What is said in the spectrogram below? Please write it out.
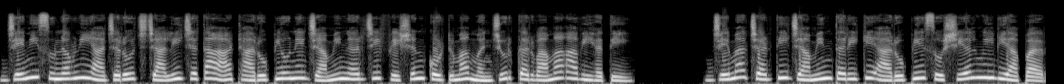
જેની સુનાવણી આજરોજ ચાલી જતા આઠ આરોપીઓને જામીન અરજી ફેશન કોર્ટમાં મંજૂર કરવામાં આવી હતી. જેમાં ચડતી જામીન તરીકે આરોપીએ સોશિયલ મીડિયા પર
